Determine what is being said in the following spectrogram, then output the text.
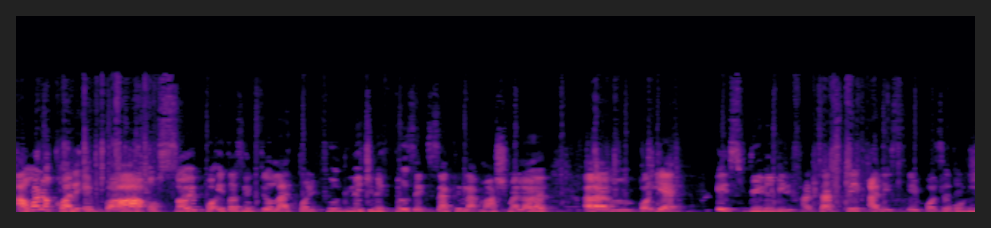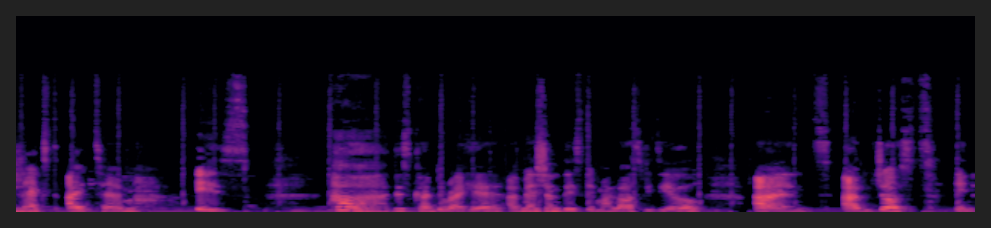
i want to call it a bar of soap but it doesn't feel like one. It feels literally feels exactly like marshmallow. Um but yeah it's really really fantastic and it's a body so wash. the next item is this candle right here. I mentioned this in my last video and i'm just in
